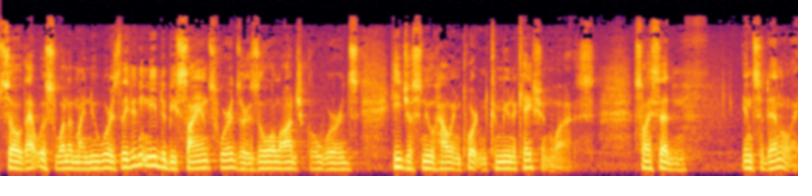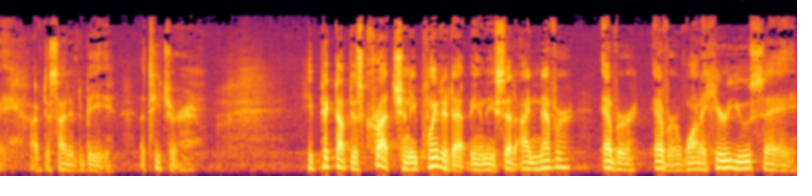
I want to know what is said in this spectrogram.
So that was one of my new words. They didn't need to be science words or zoological words. He just knew how important communication was. So I said, incidentally, I've decided to be a teacher. He picked up his crutch and he pointed at me and he said, I never, ever, ever want to hear you say,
